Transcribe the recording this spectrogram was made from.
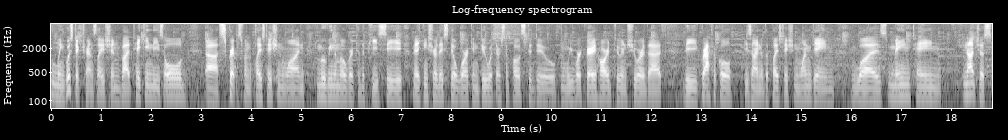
linguistic translation, but taking these old uh, scripts from the PlayStation 1, moving them over to the PC, making sure they still work and do what they're supposed to do. And we worked very hard to ensure that the graphical design of the PlayStation 1 game was maintained not just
